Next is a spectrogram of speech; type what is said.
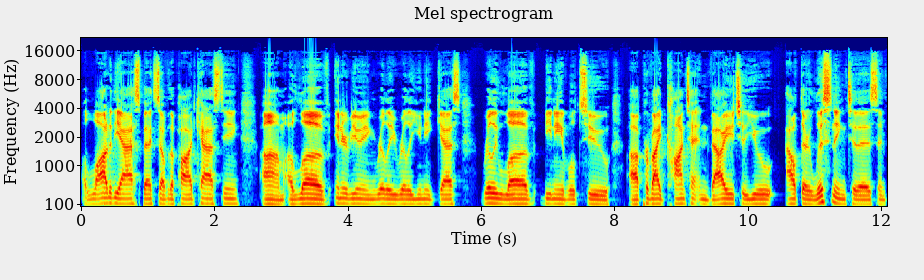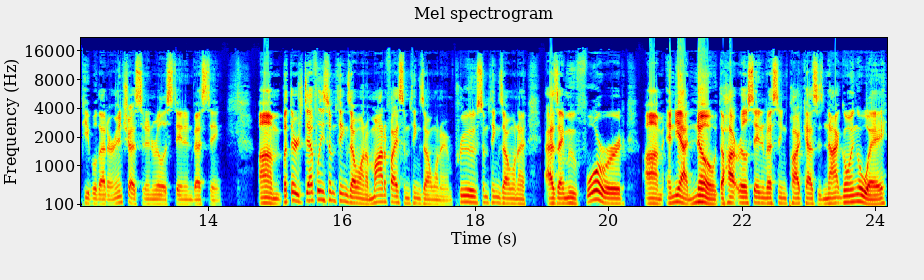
a lot of the aspects of the podcasting. Um, I love interviewing really, really unique guests. Really love being able to uh, provide content and value to you out there listening to this and people that are interested in real estate investing. Um, but there's definitely some things I want to modify, some things I want to improve, some things I want to, as I move forward. Um, and yeah, no, the Hot Real Estate Investing podcast is not going away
